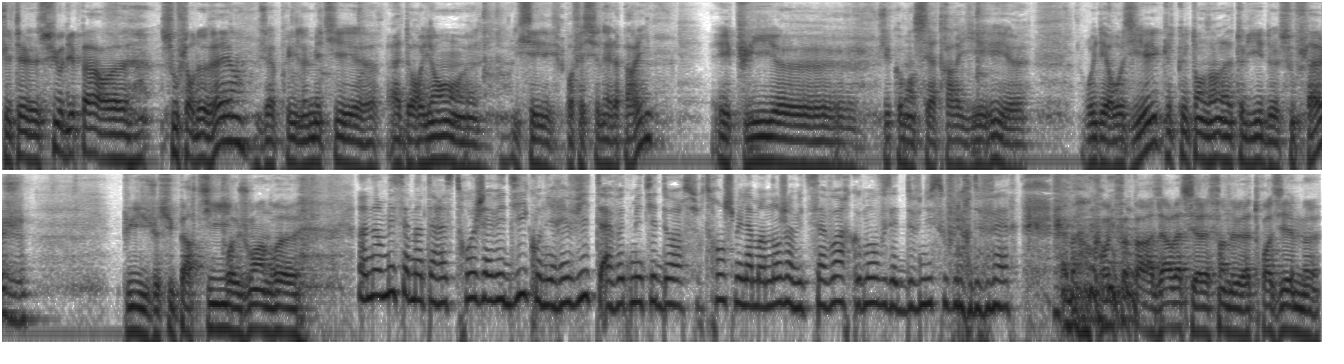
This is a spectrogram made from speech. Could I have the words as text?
J'étais, suis au départ euh, souffleur de verre. J'ai appris le métier euh, à Dorian, euh, lycée professionnel à Paris. Et puis j'ai commencé à travailler rue des Rosiers, quelques temps dans un atelier de soufflage. Puis je suis parti rejoindre ah non, mais ça m'intéresse trop. J'avais dit qu'on irait vite à votre métier d'horreur sur tranche, mais là maintenant j'ai envie de savoir comment vous êtes devenu souffleur de verre. Ah bah, encore une fois par hasard, là c'est à la fin de la troisième euh,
